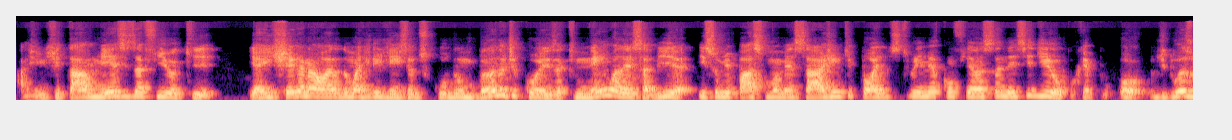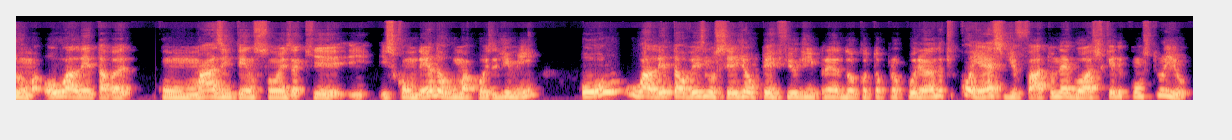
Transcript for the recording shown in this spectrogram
a gente está meses a fio aqui, e aí chega na hora de uma diligência, eu descubro um bando de coisa que nem o Ale sabia, isso me passa uma mensagem que pode destruir minha confiança nesse deal, porque oh, de duas uma, ou o Ale estava com más intenções aqui e escondendo alguma coisa de mim, ou o Ale talvez não seja o perfil de empreendedor que eu estou procurando, que conhece de fato o negócio que ele construiu.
